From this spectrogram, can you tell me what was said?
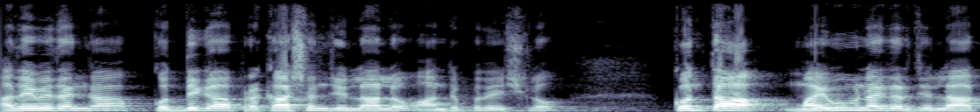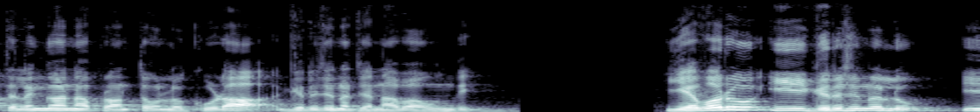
అదేవిధంగా కొద్దిగా ప్రకాశం జిల్లాలో ఆంధ్రప్రదేశ్లో కొంత మహబూబ్ నగర్ జిల్లా తెలంగాణ ప్రాంతంలో కూడా గిరిజన జనాభా ఉంది. ఎవరు ఈ గిరిజనులు ఈ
